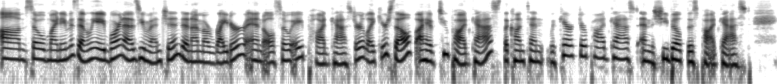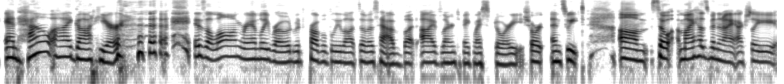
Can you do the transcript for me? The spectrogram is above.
Um, so my name is Emily Aborn, as you mentioned, and I'm a writer and also a podcaster like yourself. I have two podcasts, the Content with Character podcast and the She Built This podcast. And how I got here is a long, rambly road, which probably lots of us have, but I've learned to make my story short and sweet. Um, so my husband and I actually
